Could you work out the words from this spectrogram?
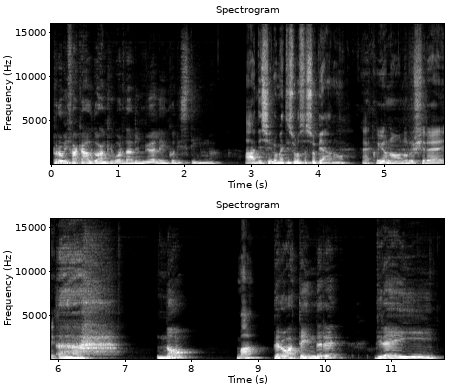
Però mi fa caldo anche guardare il mio elenco di Steam. Ah, dici lo metti sullo stesso piano? Ecco, io no, non riuscirei. Ah, no, Ma? però a tendere direi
